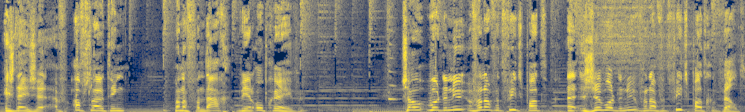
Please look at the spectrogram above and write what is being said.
is deze afsluiting vanaf vandaag weer opgeheven. Zo worden nu vanaf het fietspad, eh, ze worden nu vanaf het fietspad geveld.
